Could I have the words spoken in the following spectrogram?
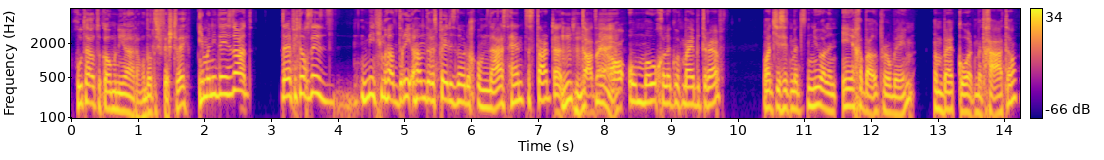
goed houdt de komende jaren. Want dat is vers 2. Ja, maar niet eens dat. Dan heb je nog steeds minimaal drie andere spelers nodig om naast hen te starten. Mhm. Dat is ja. al onmogelijk wat mij betreft. Want je zit met nu al een ingebouwd probleem. Een backcourt met gaten.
